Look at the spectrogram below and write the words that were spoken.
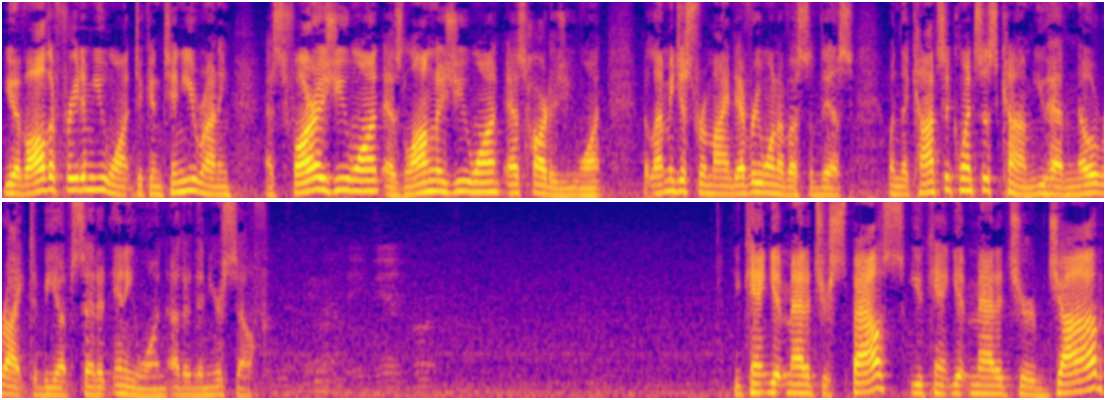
You have all the freedom you want to continue running as far as you want, as long as you want, as hard as you want. But let me just remind every one of us of this. When the consequences come, you have no right to be upset at anyone other than yourself. You can't get mad at your spouse. You can't get mad at your job.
